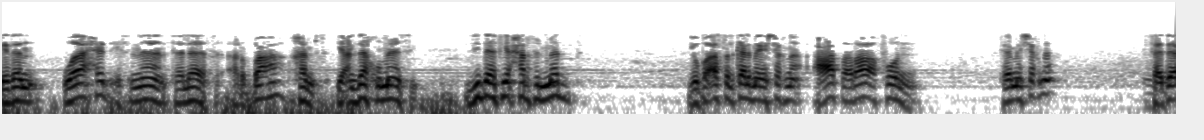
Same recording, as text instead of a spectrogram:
إذا واحد اثنان ثلاثة أربعة خمسة. يعني ده خماسي. زيد فيه حرف المد. يبقى أصل الكلمة يا شيخنا عطراف. فاهم يا شيخنا؟ فده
